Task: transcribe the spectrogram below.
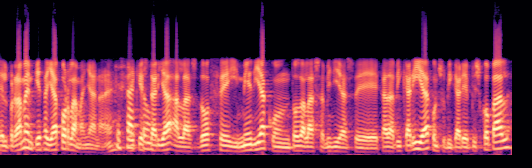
el, programa empieza ya por la mañana. ¿eh? Hay que estar ya a las doce y media con todas las familias de cada vicaría, con su vicario episcopal.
